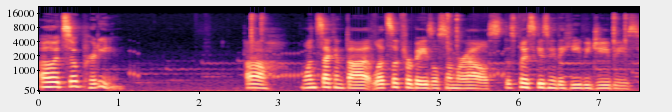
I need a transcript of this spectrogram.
Oh, it's so pretty. Oh, one second thought. Let's look for basil somewhere else. This place gives me the heebie-jeebies.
